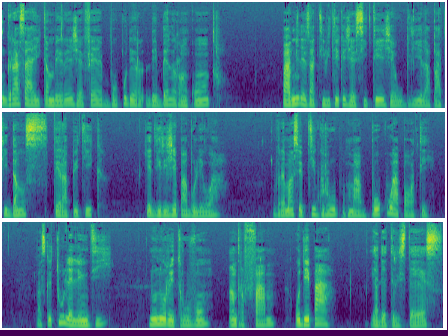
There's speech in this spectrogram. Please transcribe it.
Grâce à Ikambere, j'ai fait beaucoup de, belles rencontres. Parmi les activités que j'ai citées, j'ai oublié la partie danse thérapeutique qui est dirigée par Bolewa. Vraiment, ce petit groupe m'a beaucoup apporté. Parce que tous les lundis, nous nous retrouvons entre femmes. Au départ, il y a des tristesses.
